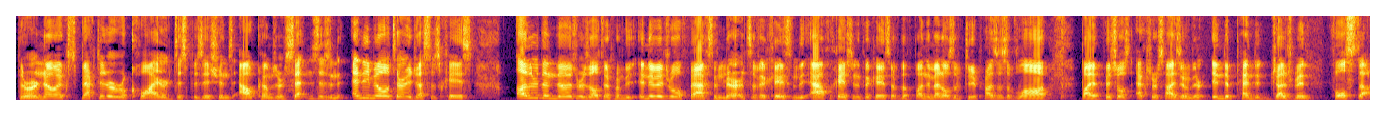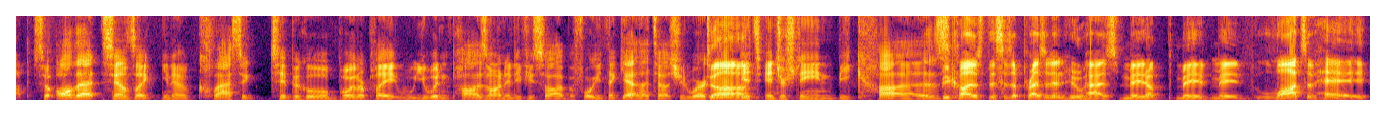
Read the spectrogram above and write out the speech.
There are no expected or required dispositions, outcomes, or sentences in any military justice case other than those resulting from the individual facts and merits of a case and the application of the case of the fundamentals of due process of law by officials exercising their independent judgment. Full stop. So all that sounds like you know classic, typical boilerplate. You wouldn't pause on it if you saw it before. You'd think, yeah, that's how it should work. Duh. It's interesting because Because this is a president who has made a made made lots of hay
